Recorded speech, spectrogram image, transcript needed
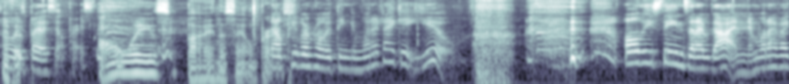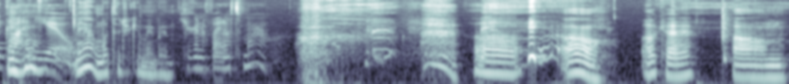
Always buy the sale price. Always buy the sale price. Now people are probably thinking, what did I get you? all these things that I've gotten, and what have I gotten Mm-hmm. you? yeah, what did you give me, babe? You're gonna find out tomorrow. Oh, okay. Um,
